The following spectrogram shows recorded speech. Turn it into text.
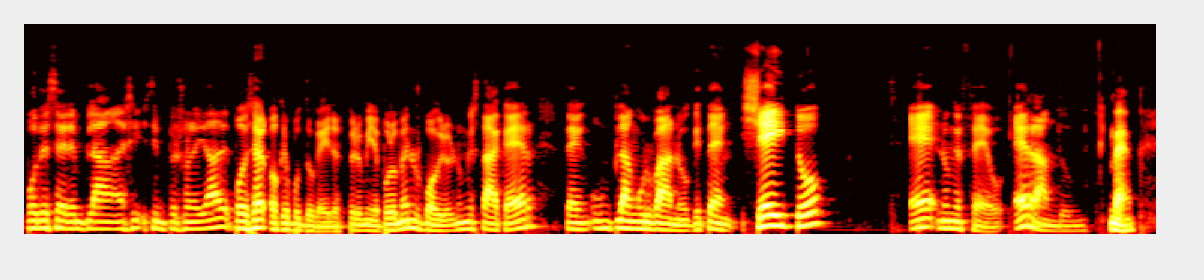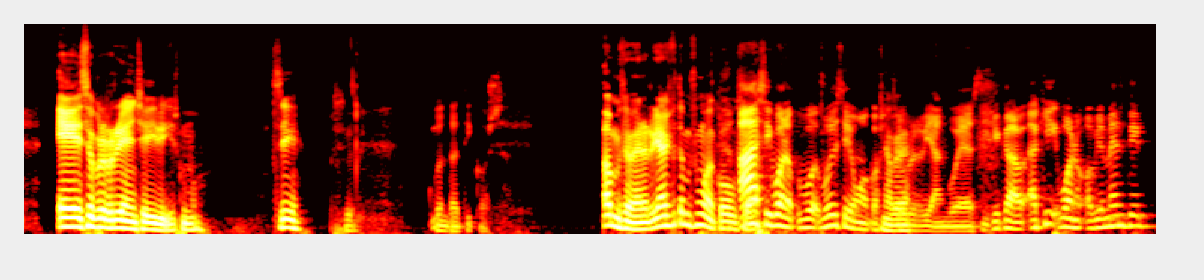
pode ser en plan así, sin personalidade, pode ser o que punto queiras, pero mire, polo menos Boiro non está a caer, ten un plan urbano que ten xeito, é, non é feo, é random. Ben, é sobre o rianxeirismo. Sí. sí. Conta ti cosa. Vamos a ver, en Rianxo temos unha cousa. Ah, sí, bueno, vou dicir unha cousa sobre Riango, é así que claro, aquí, bueno, obviamente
